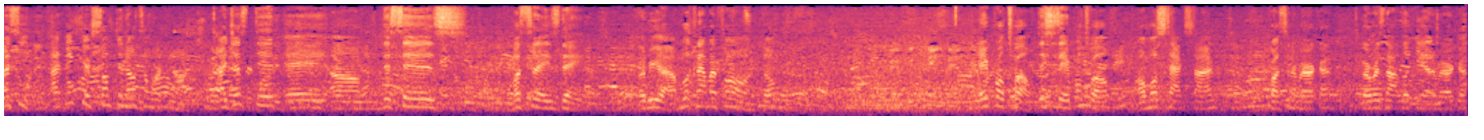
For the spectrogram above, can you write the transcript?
let's see. I think there's something else I'm working on. I just did a. Um, this is what's today's date? Let me. I'm looking at my phone. Don't. April 12th. This is April 12th. Almost tax time for us in America. Whoever's not looking at America,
